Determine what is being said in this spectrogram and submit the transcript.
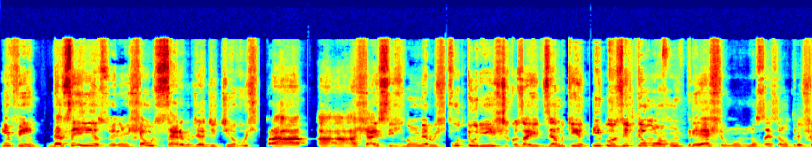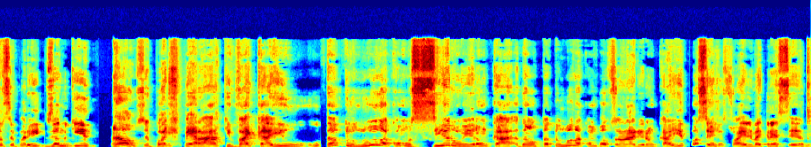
Enfim, deve ser isso. Ele encheu o cérebro de aditivos para achar esses números futurísticos aí, dizendo que, inclusive, tem uma- um trecho, não, não sei se é um trecho que eu separei, dizendo que não, você pode esperar que vai cair o, o- tanto Lula como Ciro irão cair. Não, tanto Lula como Bolsonaro irão cair. Ou seja, só ele vai crescer. né?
